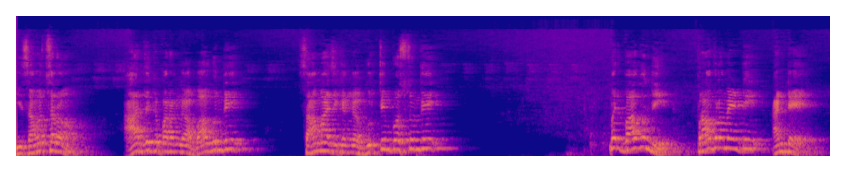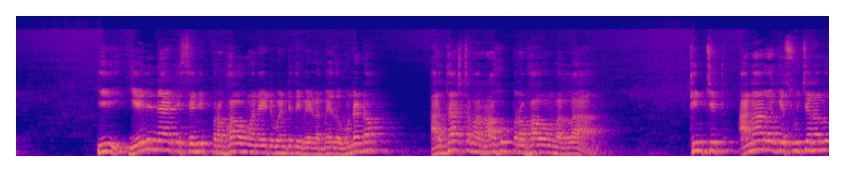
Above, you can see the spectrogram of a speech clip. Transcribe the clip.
ఈ సంవత్సరం ఆర్థిక పరంగా బాగుంది సామాజికంగా గుర్తింపు వస్తుంది. మరి బాగుంది ప్రాబ్లం ఏంటి అంటే ఈ ఏలినాటి శని ప్రభావం అనేటువంటిది వీళ్ళ మీద ఉండడం అర్ధాష్టమ రాహు ప్రభావం వల్ల కించిత్ అనారోగ్య సూచనలు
